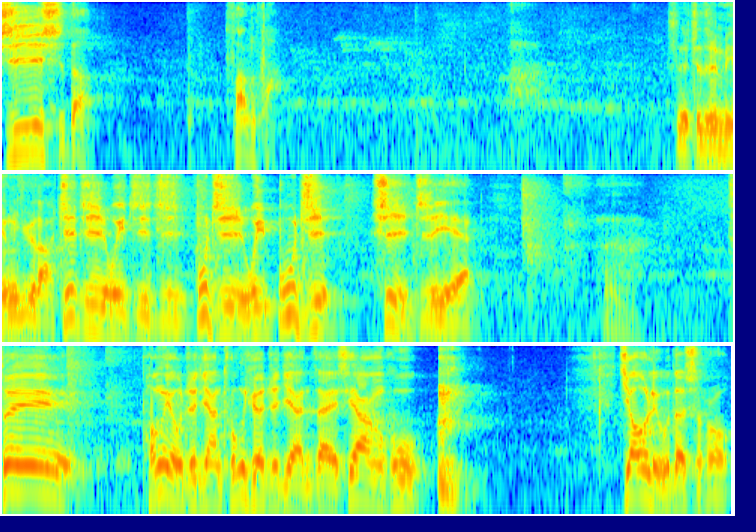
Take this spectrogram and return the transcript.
知识的方法，啊，所以这都是名句了：知之为知之，不知为不知，是知也。啊，所以朋友之间、同学之间在相互 交流的时候、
